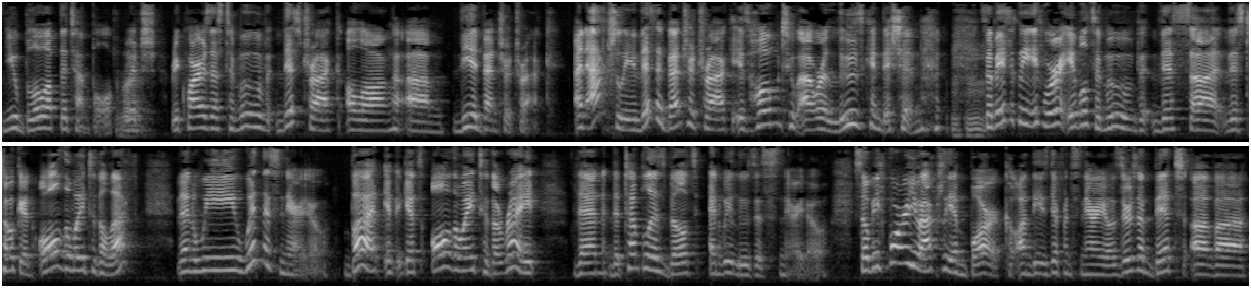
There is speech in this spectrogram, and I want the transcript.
you blow up the temple, right. which requires us to move this track along um, the adventure track. And actually, this adventure track is home to our lose condition. Mm-hmm. so basically, if we're able to move this uh, this token all the way to the left, then we win the scenario. But if it gets all the way to the right, then the temple is built and we lose this scenario. So before you actually embark on these different scenarios, there's a bit of a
